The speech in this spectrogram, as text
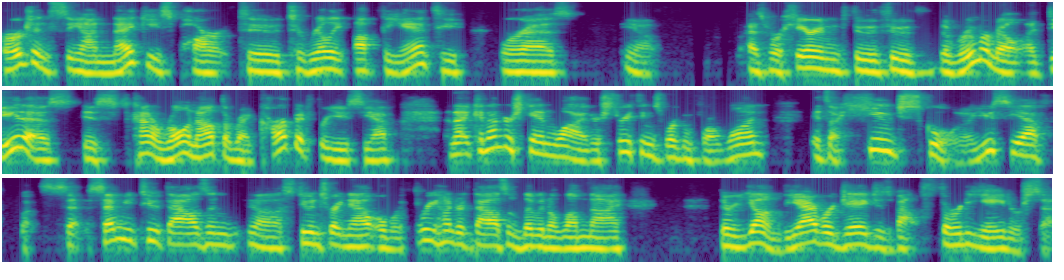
urgency on Nike's part to to really up the ante. Whereas you know, as we're hearing through through the rumor mill, Adidas is kind of rolling out the red carpet for UCF, and I can understand why. There's three things working for it. One, it's a huge school. You know, UCF, what, 72,000 uh, students right now, over 300,000 living alumni. They're young. The average age is about 38 or so.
